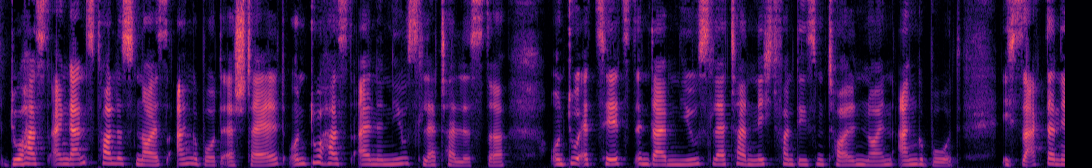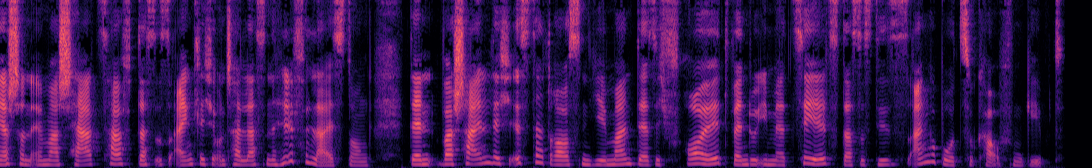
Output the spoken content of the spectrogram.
Du hast ein ganz tolles neues Angebot erstellt und du hast eine Newsletterliste und du erzählst in deinem Newsletter nicht von diesem tollen neuen Angebot. Ich sag dann ja schon immer scherzhaft, das ist eigentlich unterlassene Hilfeleistung, denn wahrscheinlich ist da draußen jemand, der sich freut, wenn du ihm erzählst, dass es dieses Angebot zu kaufen gibt.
